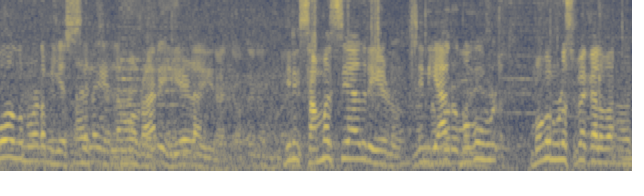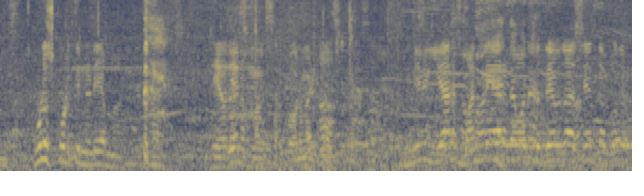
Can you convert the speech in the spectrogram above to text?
ಹೋಗು ನೋಡಮ್ಮ ಎಷ್ಟು ಸಲ ಎಲ್ಲ ರಾರಿ ಹೇಳಾಗಿದೆ. ನಿನಗೆ ಸಮಸ್ಯೆ ಆದರೆ ಹೇಳು. ನಿನಗೆ ಯಾರು ಮಗು ಉಳ್- ಮಗುನ ಉಳಿಸ್ಬೇಕಲ್ವ? ಉಳಿಸ್ಕೊಡ್ತೀನಿ ನಡಿಯಮ್ಮ. ನಿನಗೆ ಯಾರು ಮೊನ್ನೆ ಯಾರು ಒಂದು ದೇವದಾಸಿ ಅಂತ ಬಂದ್ರು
